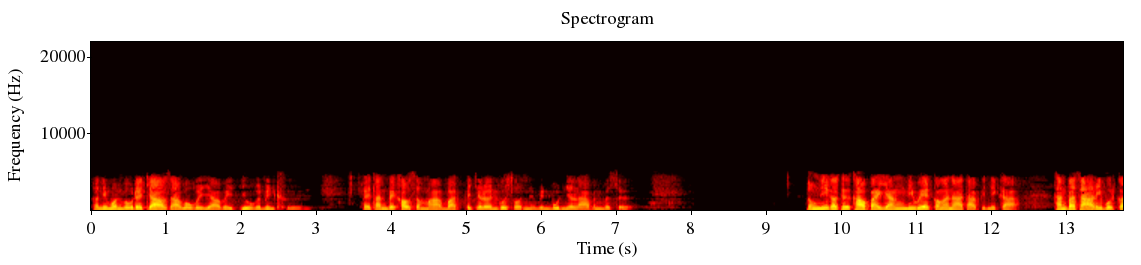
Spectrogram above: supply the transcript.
ท่านนิมนต์พระพุทธเจ้าสาวกพระเจ้าไปอยู่กันเป็นคืน ให้ท่านไปเข้าสมาบัติไปเจริญกุศลนี่เป็นบุญญาลาภเป็นประเสริฐตรงนี้ก็คือเข้าไปยังนิเวศของอนาถาปิณิกาท่านภาษาริบุตรก็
